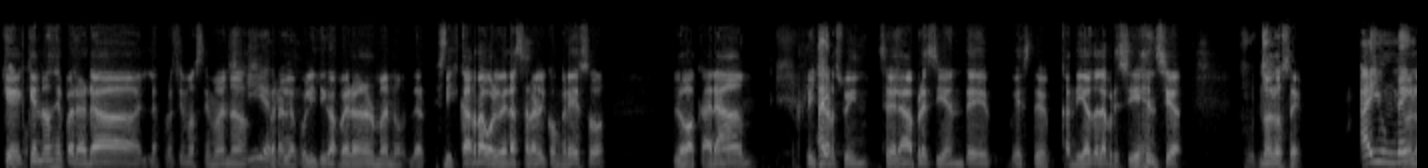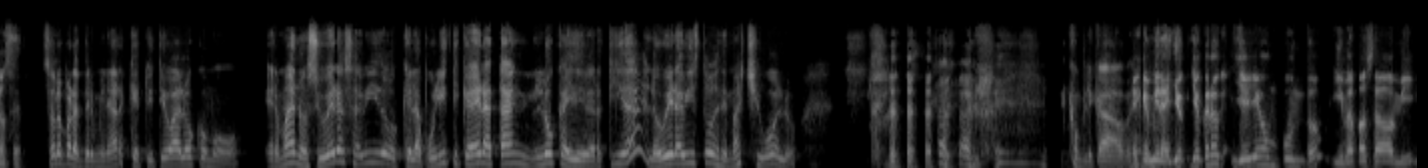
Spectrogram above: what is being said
¿Qué, ¿Qué, nos deparará las próximas semanas para la política peruana, hermano? Vizcarra volverá a cerrar el Congreso, lo vacarán, Richard Swing será presidente, este, candidato a la presidencia, no lo sé. Hay un meme, solo para terminar, que tuiteó algo como, hermano, si hubiera sabido que la política era tan loca y divertida, lo hubiera visto desde más chivolo. Complicado. Es que mira, yo, yo creo que yo llego a un punto, y me ha pasado a mí,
